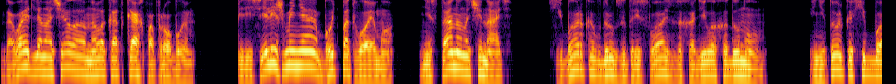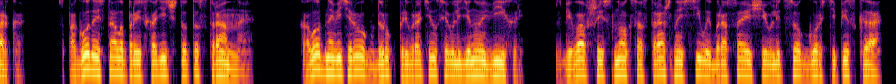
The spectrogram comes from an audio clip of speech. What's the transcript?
Давай для начала на локотках попробуем. Переселишь меня, будь по-твоему. Не стану начинать. Хибарка вдруг затряслась, заходила ходуном. И не только хибарка. С погодой стало происходить что-то странное. Холодный ветерок вдруг превратился в ледяной вихрь сбивавший с ног со страшной силой бросающий в лицо горсти песка.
